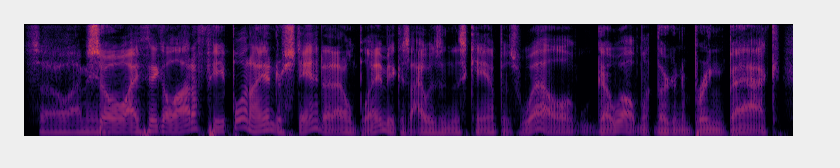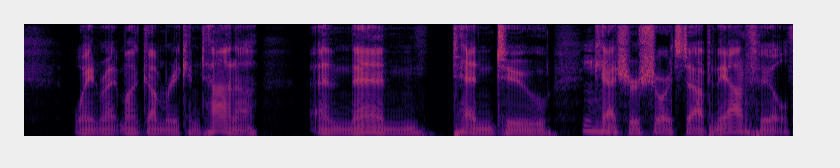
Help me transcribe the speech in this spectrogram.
So I mean, So I think a lot of people, and I understand it, I don't blame you because I was in this camp as well, go, well, they're going to bring back Wainwright, Montgomery, Quintana, and then tend to catcher, shortstop in the outfield.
